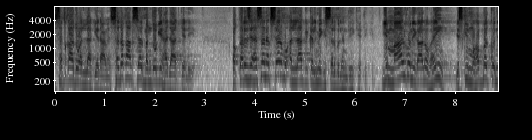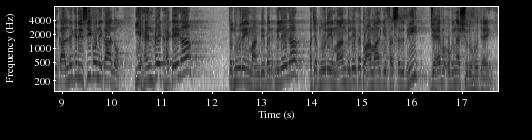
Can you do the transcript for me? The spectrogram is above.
सदका दो अल्लाह की राह में। सदका अक्सर बंदों की हजात के लिए। और कर्ज हसन अक्सर वो अल्लाह के कलमे की सरबुलंदी के लिए। ये माल को निकालो भाई, इसकी मोहब्बत को निकालने के लिए इसी को निकालो। ये हैंड ब्रेक हटेगा तो नूर ईमान भी मिलेगा, और जब नूर ईमान मिलेगा तो अमाल की फ़सल भी जो है वो उगना शुरू हो जाएगी।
